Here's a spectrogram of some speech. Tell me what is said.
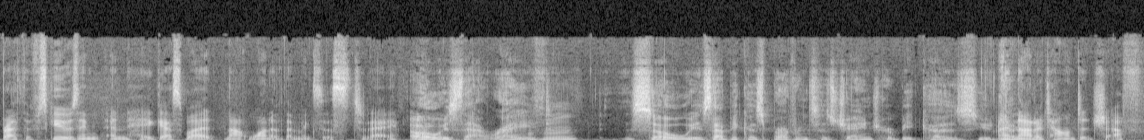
breath of SKUs. And, and hey, guess what? Not one of them exists today. Oh, is that right? Mm-hmm. So is that because preferences change or because you? I'm not a talented chef,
